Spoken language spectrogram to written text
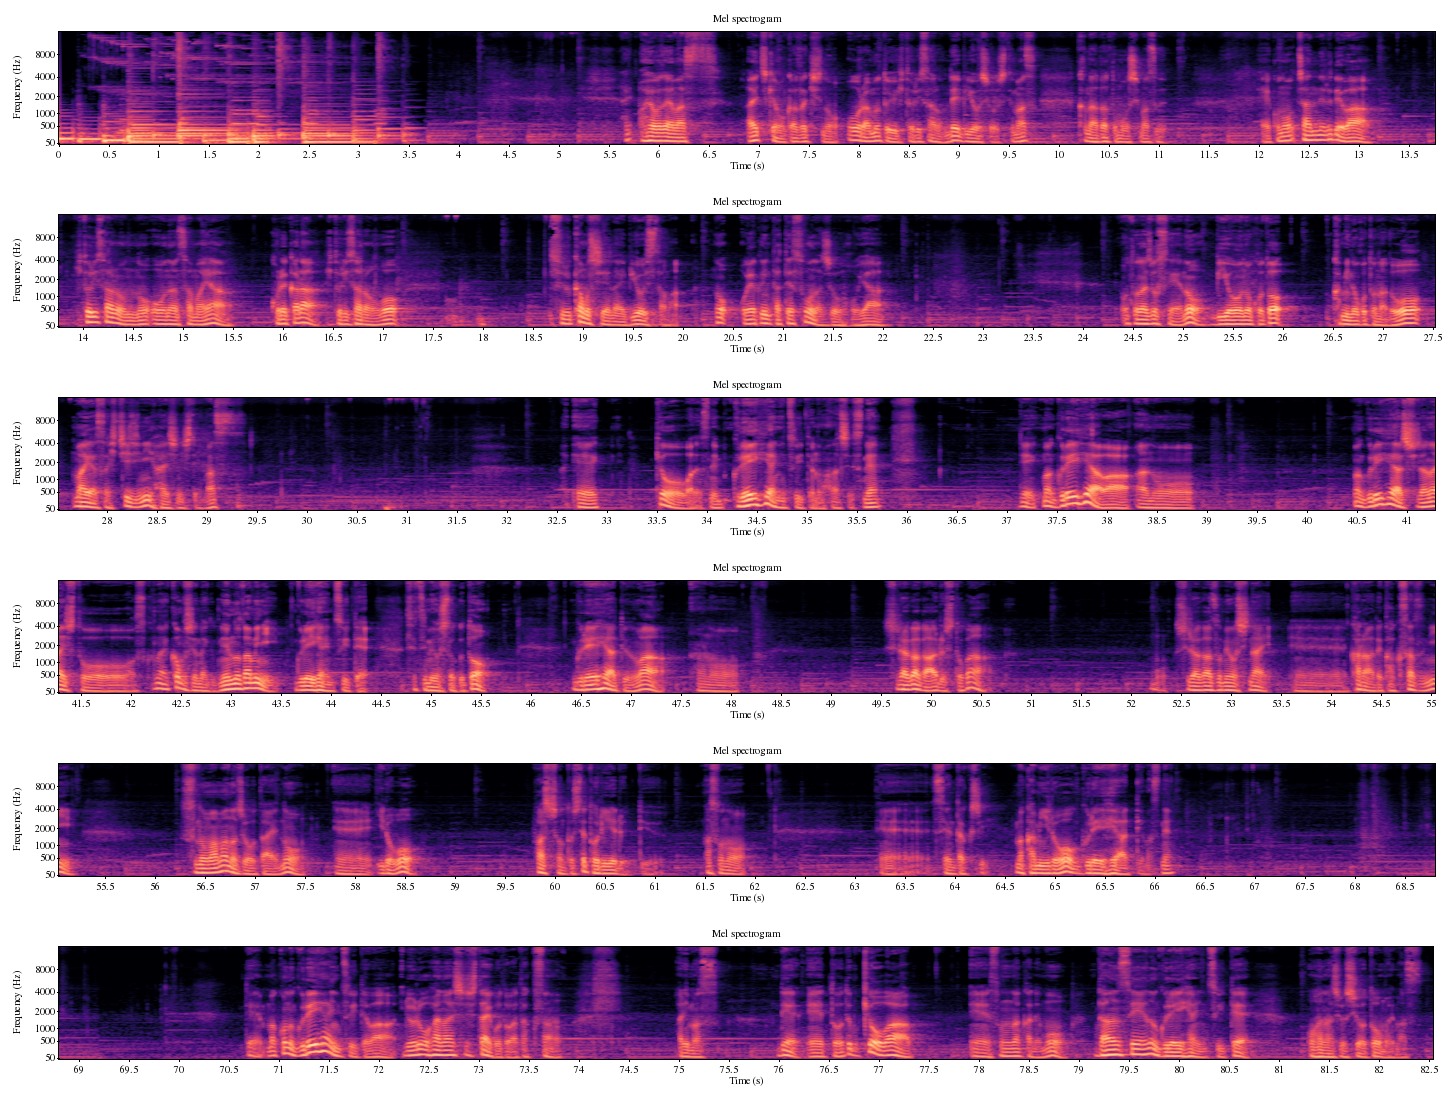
はい、おはようございます。愛知県岡崎市のオーラムという一人サロンで美容師をしてます。カナダと申します。えこのチャンネルでは一人サロンのオーナー様やこれから一人サロンをするかもしれない美容師様のお役に立てそうな情報や大人女性の美容のこと髪のことなどを毎朝7時に配信しています、えー、今日はですねグレイヘアについてのお話ですね。で、まあ、グレイヘアはあのまあ、グレイヘア知らない人は少ないかもしれないけど念のためにグレイヘアについて説明をしておくとグレイヘアというのはあの白髪がある人がもう白髪染めをしない、えー、カラーで隠さずに素のままの状態の、えー、色をファッションとして取り入れるっていう、まあ、その、選択肢、まあ、髪色をグレイヘアって言いますね。で、まあ、このグレイヘアについてはいろいろお話ししたいことがたくさんあります。で、えーと、でも今日は、えー、その中でも男性のグレイヘアについてお話をしようと思います。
